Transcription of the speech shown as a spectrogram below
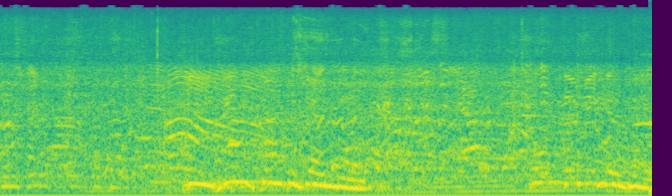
いいフィンコンディションにとってもいいですね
